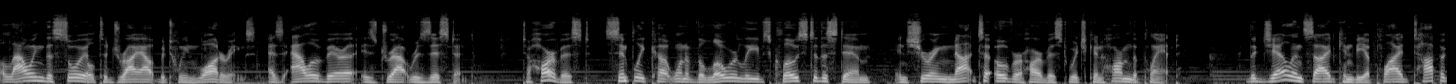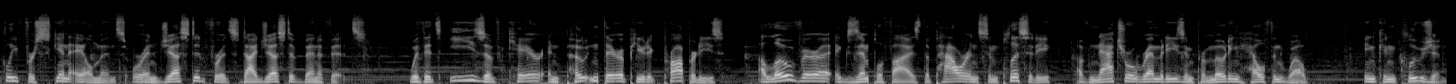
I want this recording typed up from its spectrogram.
allowing the soil to dry out between waterings, as aloe vera is drought-resistant. To harvest, simply cut one of the lower leaves close to the stem, ensuring not to over-harvest which can harm the plant. The gel inside can be applied topically for skin ailments or ingested for its digestive benefits. With its ease of care and potent therapeutic properties, aloe vera exemplifies the power and simplicity of natural remedies in promoting health and wealth. In conclusion,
